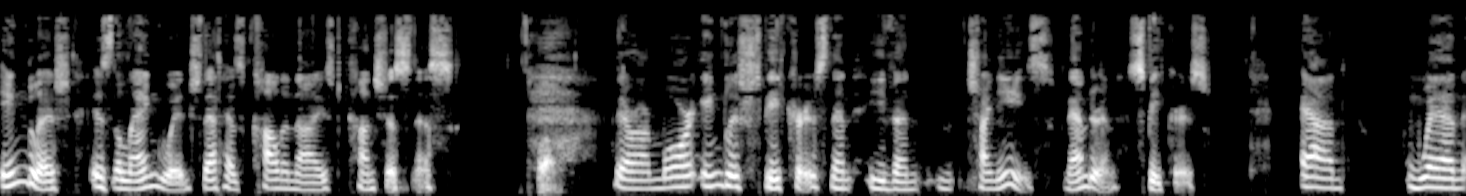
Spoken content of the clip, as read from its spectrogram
English is the language that has colonized consciousness. Wow. There are more English speakers than even Chinese Mandarin speakers. And when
